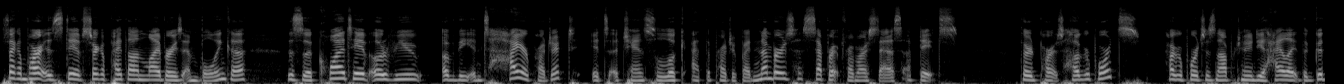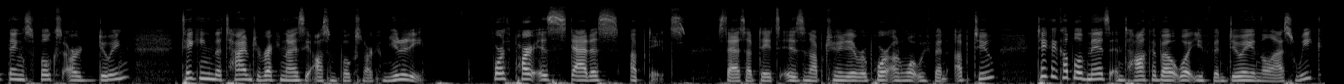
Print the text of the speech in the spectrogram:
Second part is State of CircuitPython libraries and Blinka. This is a quantitative overview of the entire project. It's a chance to look at the project by numbers, separate from our status updates. Third part is Hug Reports. Hug Reports is an opportunity to highlight the good things folks are doing, taking the time to recognize the awesome folks in our community. Fourth part is Status Updates. Status Updates is an opportunity to report on what we've been up to. Take a couple of minutes and talk about what you've been doing in the last week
